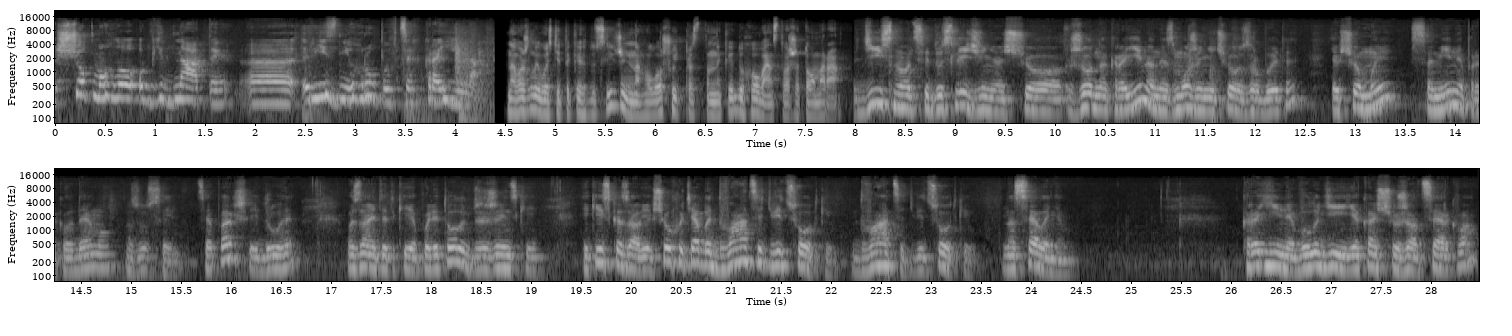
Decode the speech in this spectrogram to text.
що б могло об'єднати е, різні групи в цих країнах. На важливості таких досліджень наголошують представники духовенства Житомира. Дійсно, ці дослідження, що жодна країна не зможе нічого зробити, якщо ми самі не прикладемо зусиль. Це перше. І друге, ви знаєте, такий є політолог Бжежинський, який сказав, якщо хоча б 20%, 20% населення країни володіє якась чужа церква,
